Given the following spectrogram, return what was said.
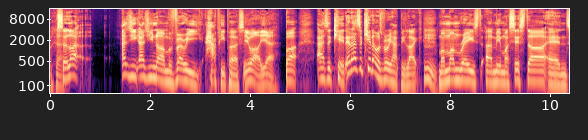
okay. So like, as you as you know, I'm a very happy person. you are, yeah. But as a kid, and as a kid, I was very happy. Like Hmm. my mum raised uh, me and my sister, and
